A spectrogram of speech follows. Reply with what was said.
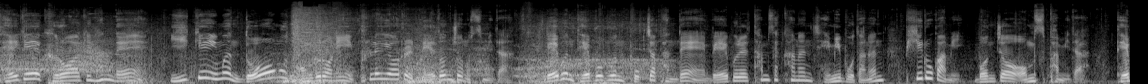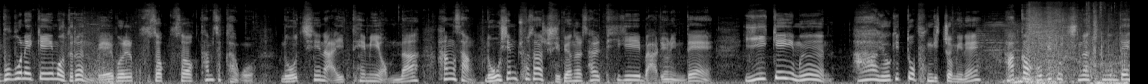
대개 그러하긴 한데 이 게임은 너무 덩그러니 플레이어를 내던져 놓습니다. 맵은 대부분 복잡한데 맵을 탐색하는 재미보다는 피로감이 먼저 엄습합니다. 대부분의 게이머들은 맵을 구석구석 탐색하고 놓친 아이템이 없나 항상 노심초사 주변을 살피기 마련인데 이 게임은 아 여기 또 분기점이네 아까 거기도 지나쳤는데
